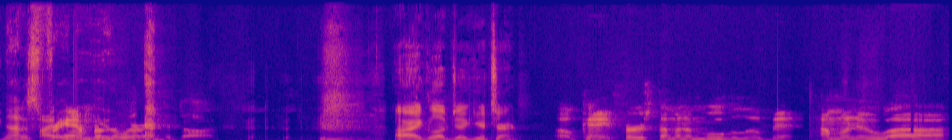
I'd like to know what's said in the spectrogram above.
Not as afraid I afraid am of you. burglar at the dog. All right, Glove Jug, your turn. Okay, first I'm gonna move a little bit. I'm gonna uh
